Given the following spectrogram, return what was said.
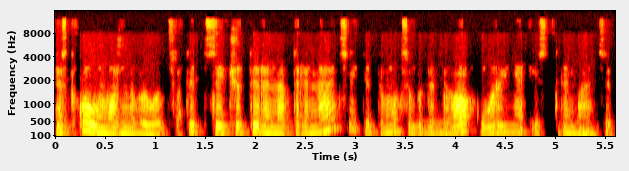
Частково можна вилучити. Це 4 на 13, і тому це буде 2 кореня із 13.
